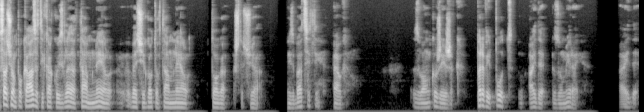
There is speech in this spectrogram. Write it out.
Sad ću vam pokazati kako izgleda thumbnail, već je gotov thumbnail toga što ću ja izbaciti. Evo ga. Zvonko Žižak. Prvi put, ajde, zoomiraj. Ajde.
